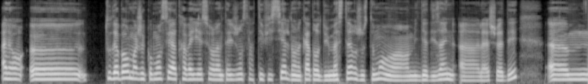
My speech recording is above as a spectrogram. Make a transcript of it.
Alors, euh, tout d'abord, moi, j'ai commencé à travailler sur l'intelligence artificielle dans le cadre du master, justement, en media design à la HEAD. Euh,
